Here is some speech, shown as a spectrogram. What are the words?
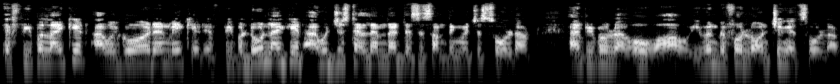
If people like it, I will go ahead and make it. If people don't like it, I would just tell them that this is something which is sold out. And people are like, oh, wow, even before launching, it's sold out.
